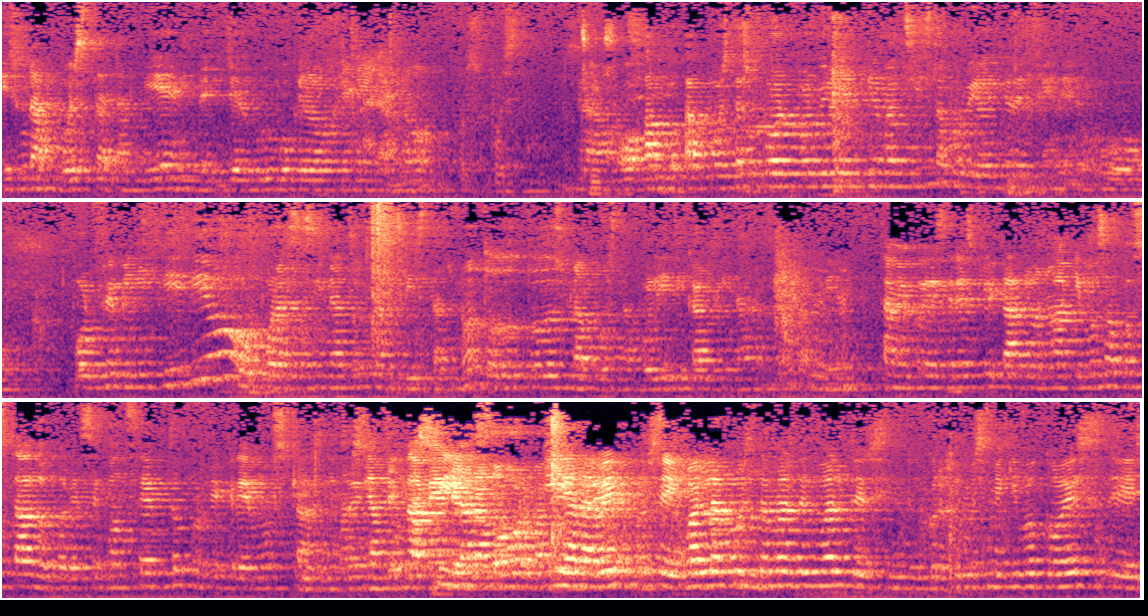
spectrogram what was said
es una apuesta también de- del grupo que lo genera, ¿no? Por supuesto. O sea, o apuestas por, por violencia machista o por violencia de género, o por feminicidio o por asesinatos machistas, ¿no? Todo, todo es una apuesta política al final, ¿no? También. También puede ser explicarlo, ¿no? Aquí hemos apostado por ese concepto porque creemos que es y a la vez, o sea, igual la apuesta más de Walter, si corregirme si me equivoco, es eh,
